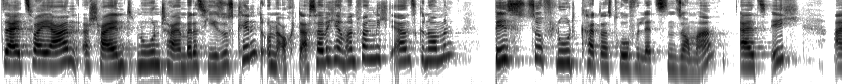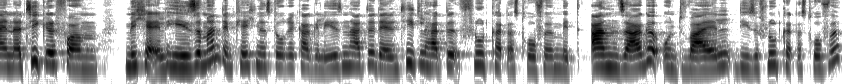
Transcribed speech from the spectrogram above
seit zwei Jahren erscheint nun scheinbar das Jesuskind und auch das habe ich am Anfang nicht ernst genommen, bis zur Flutkatastrophe letzten Sommer, als ich einen Artikel vom Michael Hesemann, dem Kirchenhistoriker, gelesen hatte, der den Titel hatte Flutkatastrophe mit Ansage. Und weil diese Flutkatastrophe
